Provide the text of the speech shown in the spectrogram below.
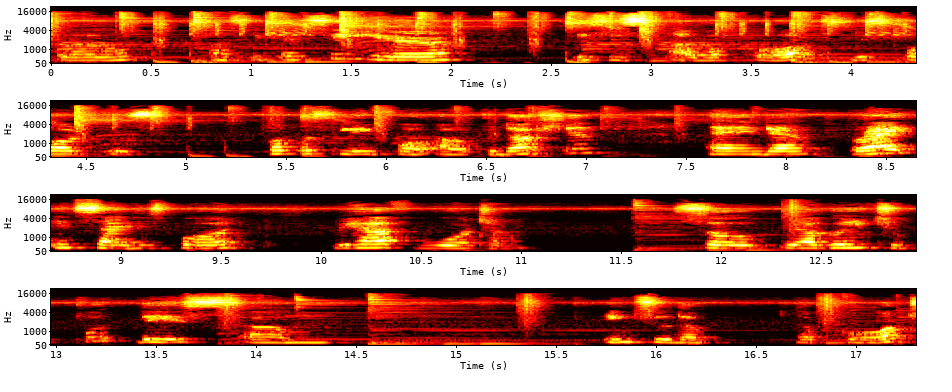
So as you can see here, this is our pot. This pot is purposely for our production. And uh, right inside this pot we have water. So we are going to put this um, into the, the pot.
